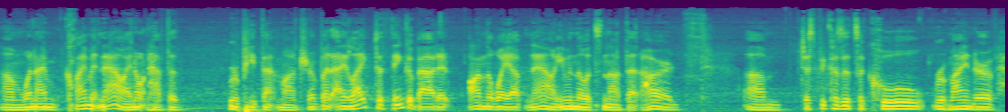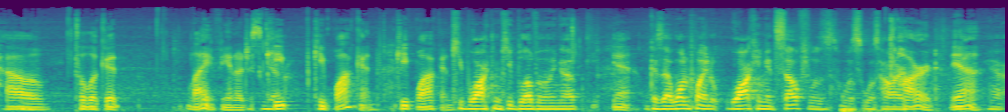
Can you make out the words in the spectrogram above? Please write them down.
Um, when I climb it now, I don't have to repeat that mantra, but I like to think about it on the way up now, even though it's not that hard. Um, just because it's a cool reminder of how to look at life. You know, just Yeah. keep keep walking, keep walking. keep walking, keep leveling up. yeah, Because at one point, walking itself was was was hard. hard. Yeah, Yeah.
